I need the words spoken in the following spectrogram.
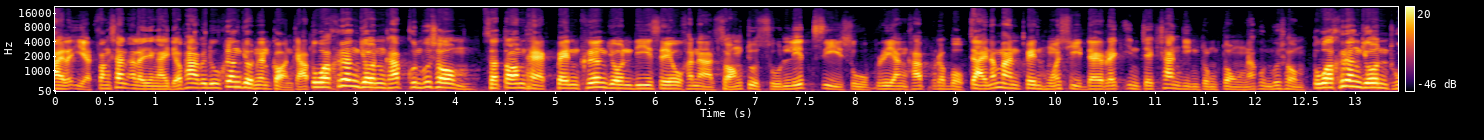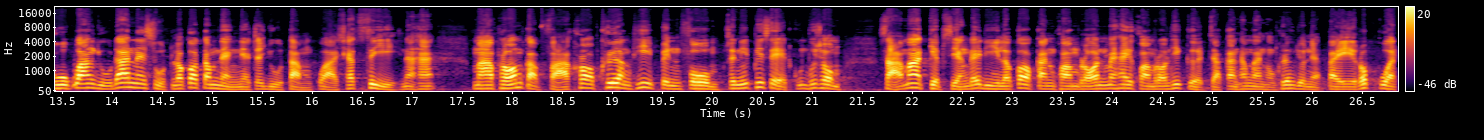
รายละเอียดฟังก์ชันอะไรยังไง เดี๋ยวพาไปดูเครื่องยนต์กันก่อนครับ ตัวเครื่องยนต์ครับคุณผู้ชม Storm Tag เป็นเครื่องยนต์ดีเซลขนาด 2.0 ลิตร 4 สูบเรียงครับ ระบบจ่ายน้ำมันเป็นหัวฉีด Direct Injection ยิงตรงๆ นะคุณผู้ชม ตัวเครื่องยนต์ถูกวางอยู่ด้านในสุด แล้วก็ตำแหน่งเนี่ยจะอยู่ต่ำกว่าแชสซีนะฮะมาพร้อมกับฝาครอบเครื่องที่เป็นโฟม ชนิดพิเศษคุณผู้ชมสามารถเก็บเสียงได้ดี แล้วก็กันความร้อนไม่ให้ความร้อนที่เกิดจากการทำงานของเครื่องยนต์เนี่ยไปรบกวน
